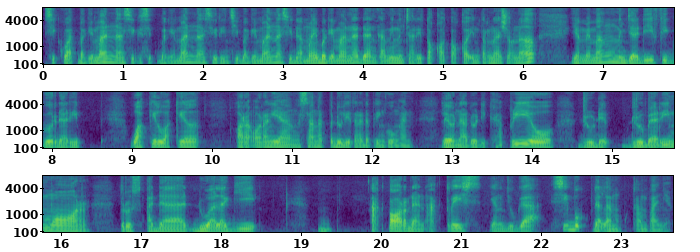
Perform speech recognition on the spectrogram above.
si kuat bagaimana, si gesit bagaimana, si rinci bagaimana, si damai bagaimana dan kami mencari tokoh-tokoh internasional yang memang menjadi figur dari wakil-wakil orang-orang yang sangat peduli terhadap lingkungan. Leonardo DiCaprio, Drew, De Drew Barrymore, terus ada dua lagi aktor dan aktris yang juga sibuk dalam kampanye.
